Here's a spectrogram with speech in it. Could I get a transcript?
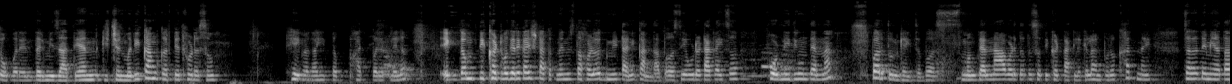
तोपर्यंत मी जाते आणि किचनमध्ये काम करते थोडंसं. हे बघा इथं भात परतलेलं. एकदम तिखट वगैरे काहीच टाकत नाही नुसतं हळद मीठ आणि कांदा. बस एवढं टाकायचं. फोडणी देऊन त्यांना परतून घ्यायचं बस. मग त्यांना आवडतं तसं तिखट टाकलं की लहानपुरं खात नाही. चला ते मी आता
